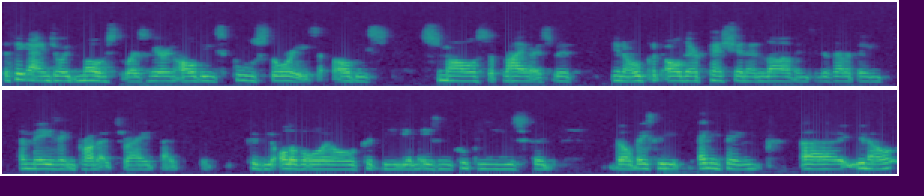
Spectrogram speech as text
the thing I enjoyed most was hearing all these cool stories of all these small suppliers with, you know, put all their passion and love into developing amazing products, right? Like could be olive oil, could be amazing cookies, could, well, basically anything, uh, you know,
